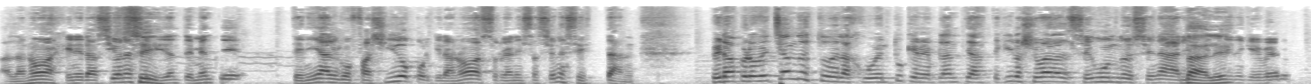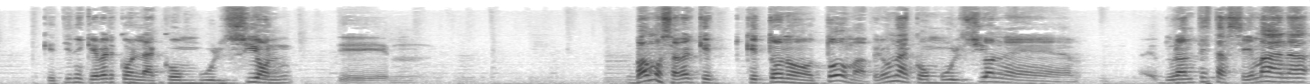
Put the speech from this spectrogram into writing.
a, las nuevas generaciones, evidentemente tenía algo fallido porque las nuevas organizaciones están. Pero aprovechando esto de la juventud que me planteaste, quiero llevar al segundo escenario que tiene que ver que tiene que ver con la convulsión este, vamos a ver qué, tono toma, pero una convulsión eh, durante esta semana.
